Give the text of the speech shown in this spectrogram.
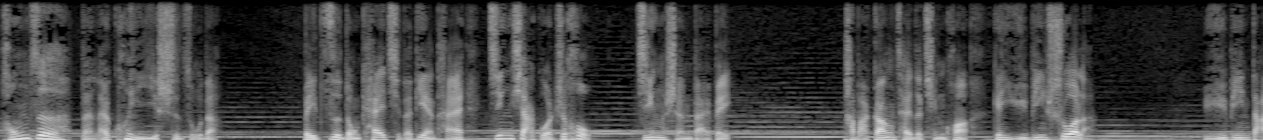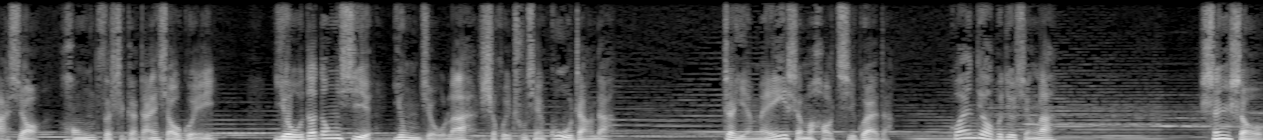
红子本来困意十足的，被自动开启的电台惊吓过之后，精神百倍。他把刚才的情况跟于斌说了，于斌大笑：“红子是个胆小鬼，有的东西用久了是会出现故障的，这也没什么好奇怪的，关掉不就行了？”伸手，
